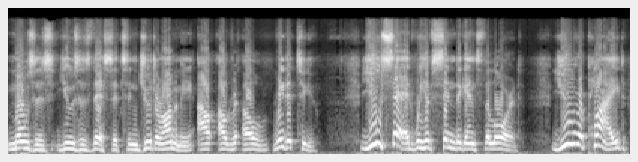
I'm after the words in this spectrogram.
Moses uses this. It's in Deuteronomy. I'll, I'll, I'll read it to you. You said, We have sinned against the Lord. You replied,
